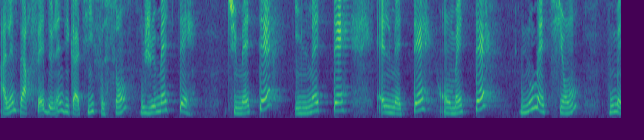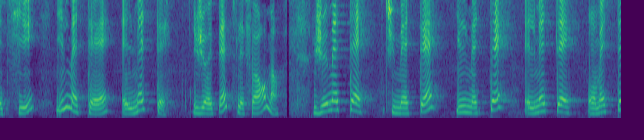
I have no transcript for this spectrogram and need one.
à l'imparfait de l'indicatif sont je mettais, tu mettais, il mettait, elle mettait, on mettait, nous mettions, vous mettiez, il mettait, elle mettait. Je répète les formes. Je mettais, tu mettais, il mettait, elle mettait, on mettait,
